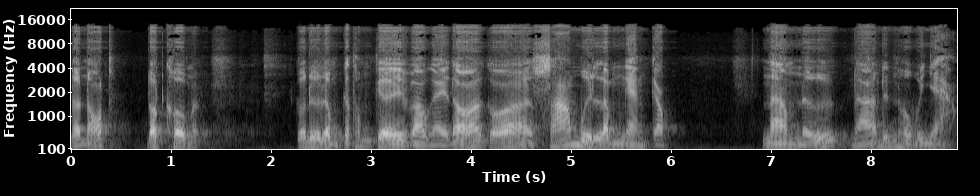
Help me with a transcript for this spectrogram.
the not.com đó, có đưa ra một cái thống kê vào ngày đó có 65.000 cặp nam nữ đã đính hôn với nhau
